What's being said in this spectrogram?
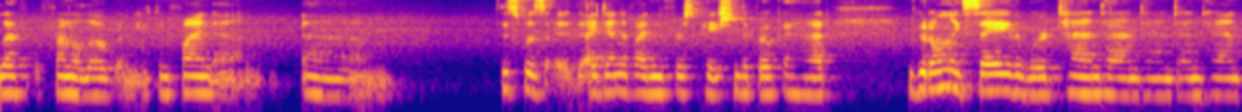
left frontal lobe. I mean, you can find um, um, this was identified in the first patient that Broca had, who could only say the word tan, tan, tan, tan, tan.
